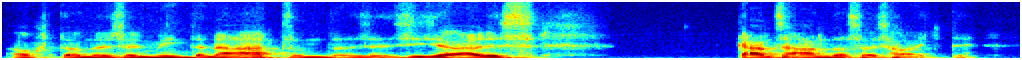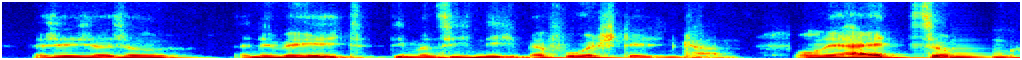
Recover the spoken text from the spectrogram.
auch dann also im Internat. Und also es ist ja alles ganz anders als heute. Es ist also eine Welt, die man sich nicht mehr vorstellen kann. Ohne Heizung,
